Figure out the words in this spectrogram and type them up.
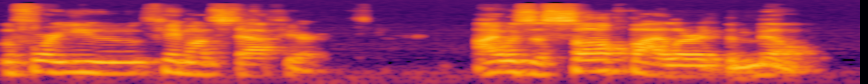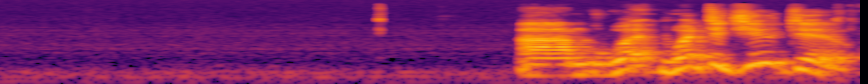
before you came on staff here? I was a saw filer at the mill. Um, what what did you do?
